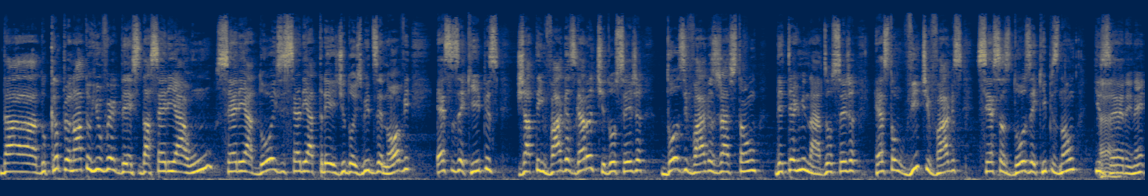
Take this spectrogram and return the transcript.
da, do Campeonato Rio Verdense da Série A1, Série A2 e Série A3 de 2019, essas equipes já têm vagas garantidas, ou seja, 12 vagas já estão determinadas, ou seja, restam 20 vagas se essas 12 equipes não quiserem, né?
